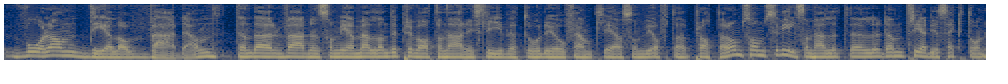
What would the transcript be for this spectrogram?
våran del av världen, den där världen som är mellan det privata näringslivet och det offentliga som vi ofta pratar om som civilsamhället eller den tredje sektorn.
